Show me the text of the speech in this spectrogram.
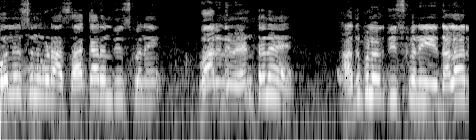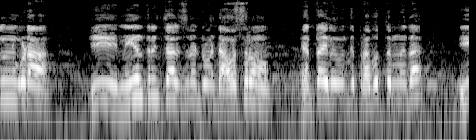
పోలీసులు కూడా సహకారం తీసుకుని వారిని వెంటనే అదుపులోకి తీసుకుని ఈ దళారులను కూడా ఈ నియంత్రించాల్సినటువంటి అవసరం ఎంతైనా ఉంది ప్రభుత్వం మీద. ఈ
